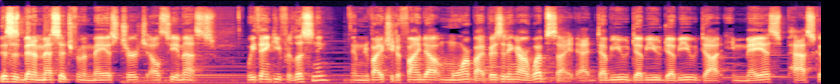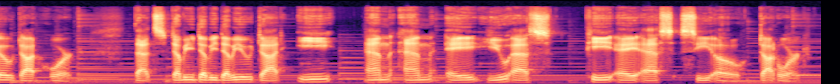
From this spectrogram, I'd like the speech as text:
This has been a message from Emmaus Church LCMS. We thank you for listening and invite you to find out more by visiting our website at www.emmauspasco.org. That's www.emmauspasco.org.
